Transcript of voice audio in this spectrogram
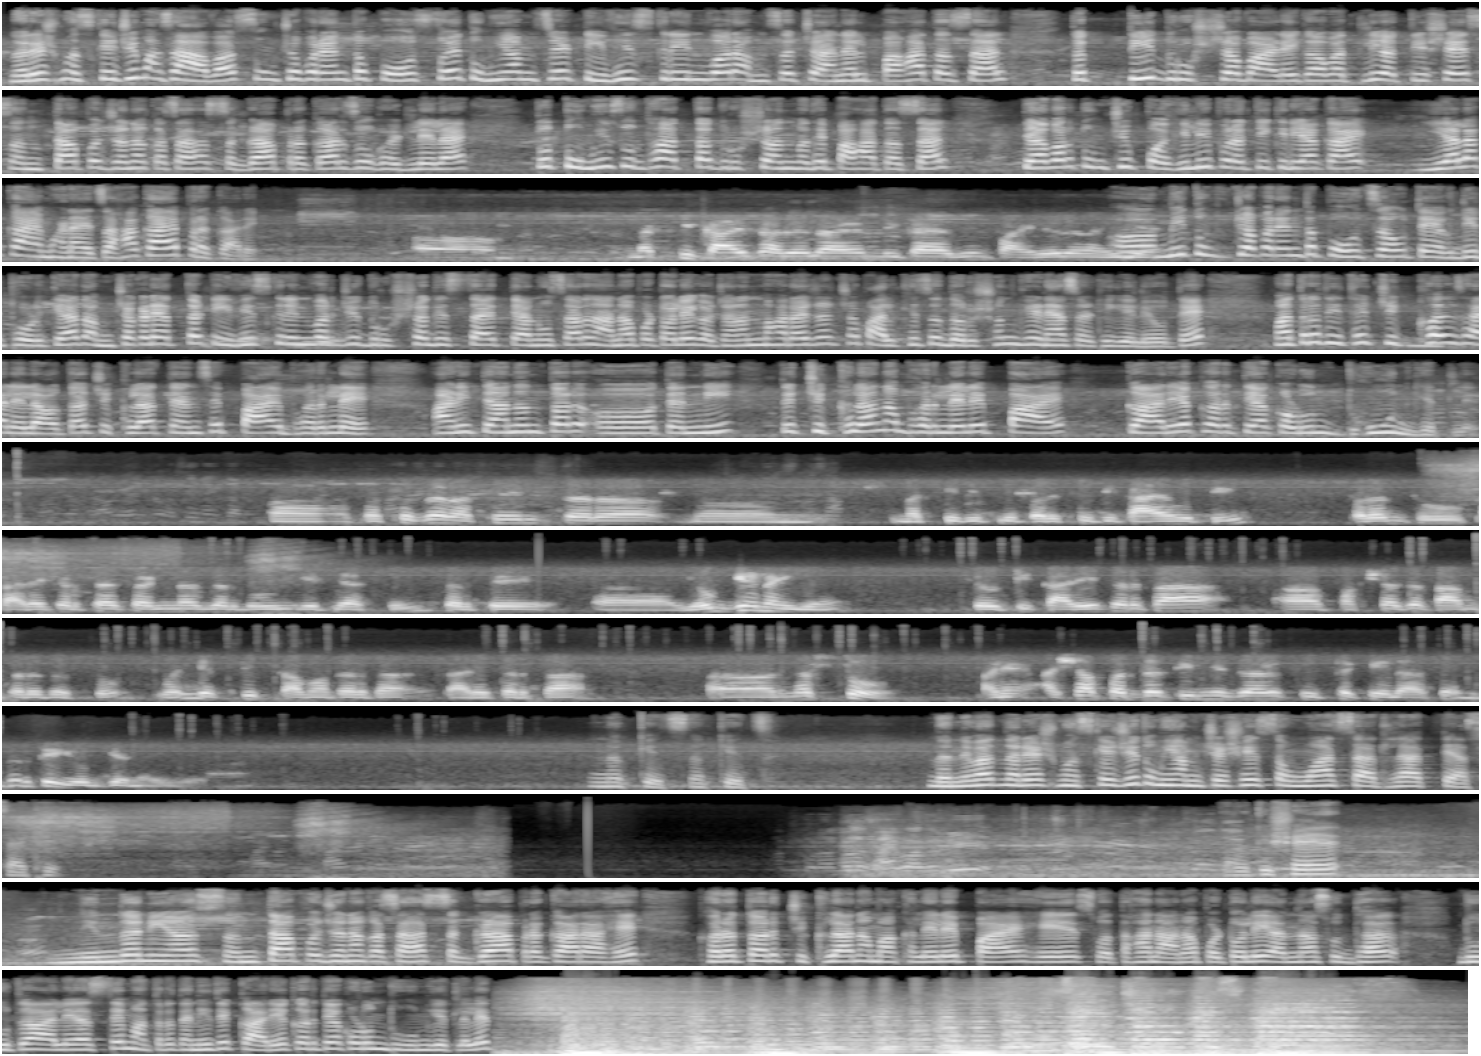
नरेश म्हस्केजी माझा आवाज तुमच्यापर्यंत पोहोचतोय. तुम्ही आमचे टी व्ही स्क्रीनवर आमचं चॅनल पाहत असाल तर ती दृश्य वाडेगावातली अतिशय संतापजनक असा हा सगळा प्रकार जो घडलेला आहे तो तुम्ही सुद्धा आता दृश्यांमध्ये पाहत असाल. त्यावर तुमची पहिली प्रतिक्रिया काय? याला काय म्हणायचं? हा काय प्रकार आहे? नक्की काय झालेलं आहे मी काय अजून पाहिलेलं अ, नाहीये. मी तुमच्यापर्यंत पोहोचवते अगदी थोडक्यात. आमच्याकडे आता टीव्ही स्क्रीनवर जी दृश्य दिसत आहेत त्यानुसार नाना पटोले गजानन महाराजांच्या पालखीचं दर्शन घेण्यासाठी गेले होते. मात्र तिथे चिखल झालेला होता. चिखलात त्यांचे पाय भरले आणि त्यानंतर त्यांनी ते चिखलानं भरलेले पाय कार्यकर्त्याकडून धुवून घेतलेत. तसं जर असेल तर नक्की तिथली परिस्थिती काय होती? परंतु कार्यकर्त्याकडनं जर धुवून घेतले असतील तर ते योग्य नाहीये. शेवटी कार्यकर्ता पक्षाचं काम करत असतो वैयक्तिक कामाकरता कार्यकर्ता नसतो. आणि अशा पद्धतीने जर कृत्य केलं असेल तर ते योग्य नाहीये. नक्कीच नक्कीच. धन्यवाद नरेश म्हस्केजी तुम्ही आमच्याशी संवाद साधलात त्यासाठी. अतिशय निंदनीय संतापजनक असा हा सगळा प्रकार आहे खरं तर चिखलानं माखलेले पाय हे स्वतः नाना पटोले यांना सुद्धा धुता आले असते मात्र त्यांनी ते कार्यकर्त्याकडून धुवून घेतलेले आहेत.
